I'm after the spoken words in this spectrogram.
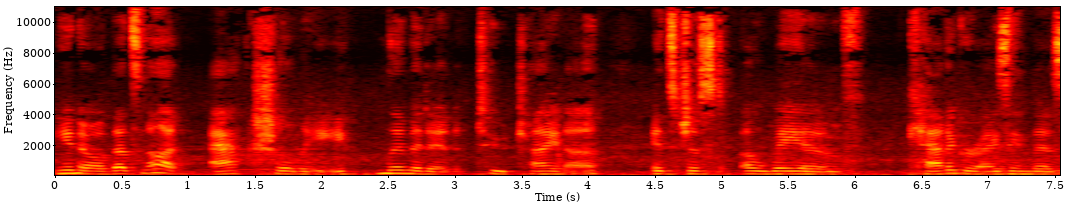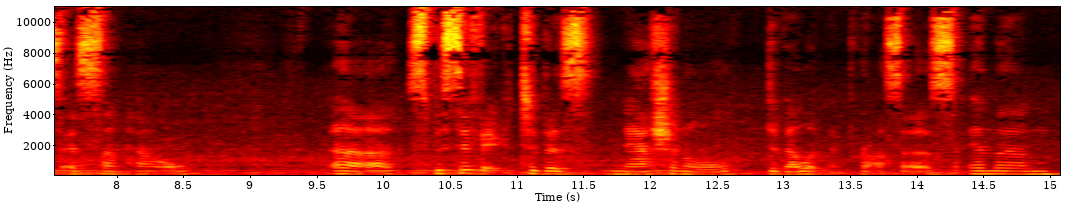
you know, that's not actually limited to China. It's just a way of categorizing this as somehow uh, specific to this national development process. And then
